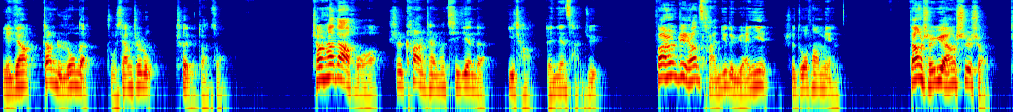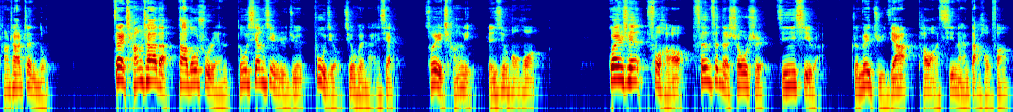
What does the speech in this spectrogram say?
也将张治中的主乡之路彻底断送。长沙大火是抗日战争期间的一场人间惨剧。发生这场惨剧的原因是多方面的。当时岳阳失守，长沙震动，在长沙的大多数人都相信日军不久就会南下，所以城里人心惶惶，官绅富豪纷纷的收拾金银细软，准备举家逃往西南大后方。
